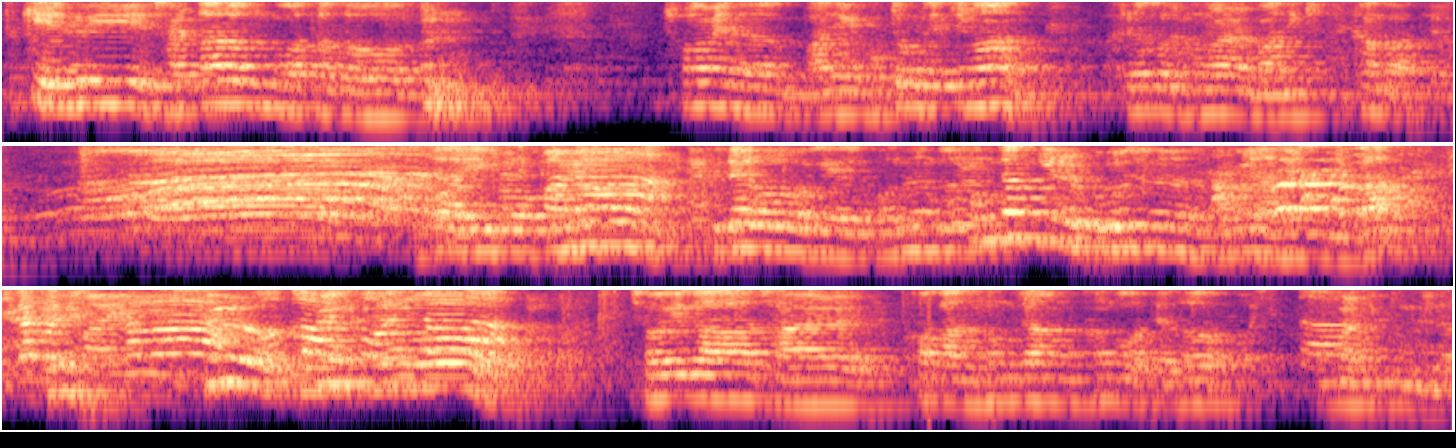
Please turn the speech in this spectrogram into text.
특히 애들이 잘 따라준 것 같아서 처음에는 많이 걱정도 했지만 그래도 정말 많이 기특한 것 같아요. 진짜 이거 공연 그대로 이게 어느 정도 성장기를 보여주는 공연 아니었습니까? 그 공연 그대로 저희가 잘 커간 성장한 것 같아서 정말 기쁩니다.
